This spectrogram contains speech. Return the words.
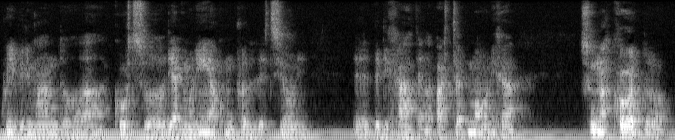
qui vi rimando al corso di armonia, comunque alle lezioni eh, dedicate alla parte armonica, su un accordo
